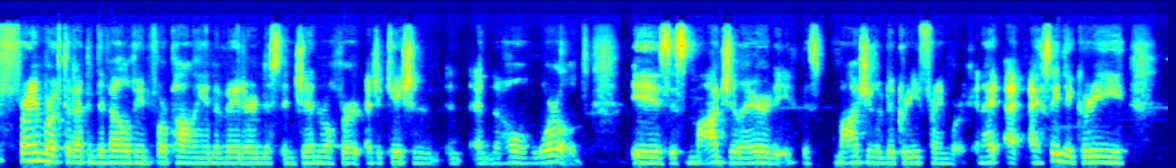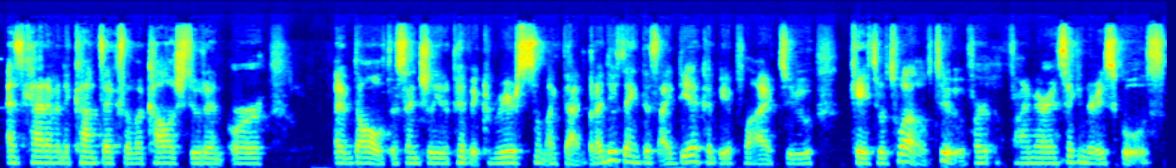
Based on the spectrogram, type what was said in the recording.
framework that I've been developing for Poly Innovator and just in general for education and, and, the whole world is this modularity, this modular degree framework. And I, I, I say degree as kind of in the context of a college student or adult essentially to pivot careers something like that. But i do think this idea could be applied to k through 12 too for primary and secondary schools.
